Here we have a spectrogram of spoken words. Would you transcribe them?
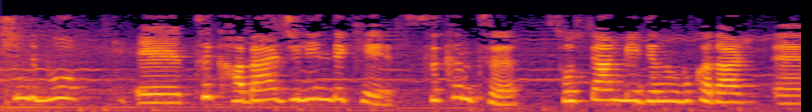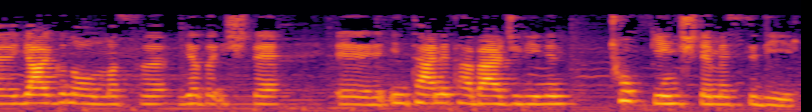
Şimdi bu e, tık haberciliğindeki sıkıntı sosyal medyanın bu kadar e, yaygın olması ya da işte e, internet haberciliğinin çok genişlemesi değil.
